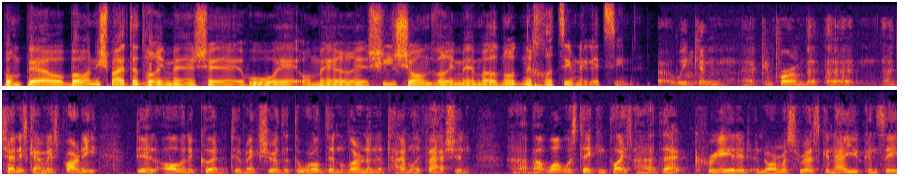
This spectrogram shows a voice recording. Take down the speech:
פומפאו, בואו נשמע את הדברים שהוא אומר שלשום, דברים מאוד מאוד נחרצים נגד סין. Uh, we can uh, confirm that the uh, Chinese Communist Party did all that it could to make sure that the world didn't learn in a timely fashion uh, about what was taking place. Uh, that created enormous risk, and now you can see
